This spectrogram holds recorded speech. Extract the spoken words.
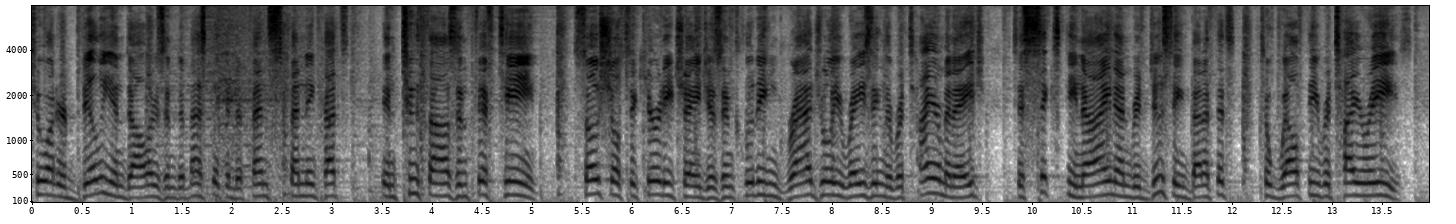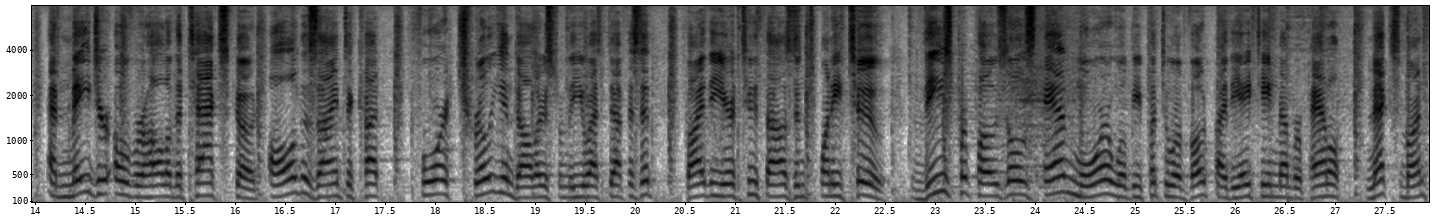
$200 billion in domestic and defense spending cuts in 2015. Social Security changes, including gradually raising the retirement age to 69 and reducing benefits to wealthy retirees and major overhaul of the tax code, all designed to cut $4 trillion from the U.S. deficit by the year 2022. These proposals and more will be put to a vote by the 18-member panel next month.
